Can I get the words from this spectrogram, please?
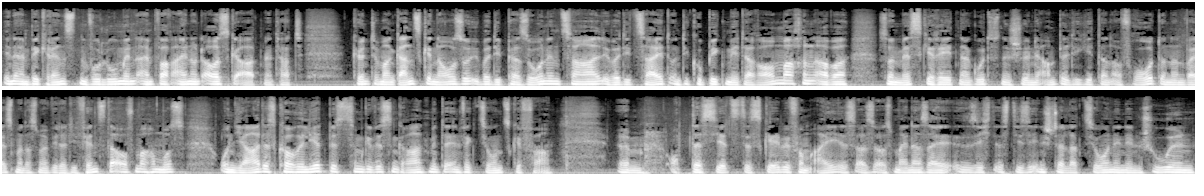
in einem begrenzten Volumen einfach ein- und ausgeatmet hat könnte man ganz genauso über die Personenzahl, über die Zeit und die Kubikmeter Raum machen, aber so ein Messgerät, na gut, ist eine schöne Ampel, die geht dann auf Rot und dann weiß man, dass man wieder die Fenster aufmachen muss. Und ja, das korreliert bis zum gewissen Grad mit der Infektionsgefahr. Ähm, ob das jetzt das Gelbe vom Ei ist, also aus meiner Sicht ist diese Installation in den Schulen,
